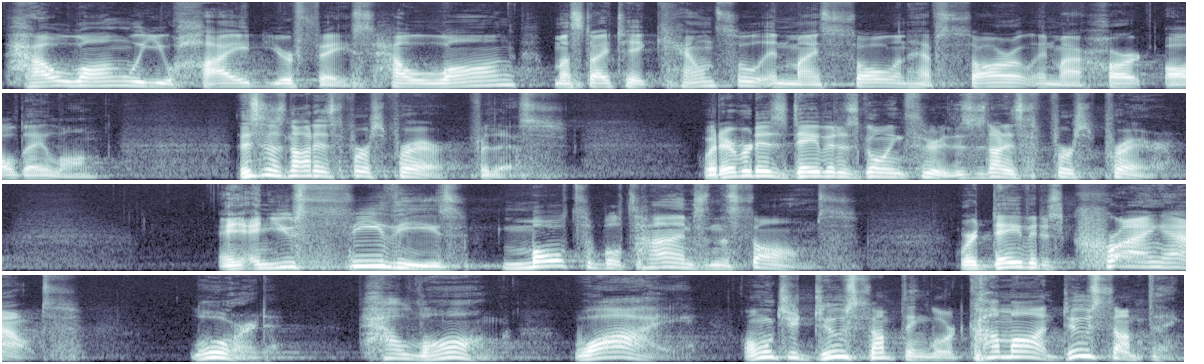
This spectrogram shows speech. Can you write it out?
How long will you hide your face? How long must I take counsel in my soul and have sorrow in my heart all day long? This is not his first prayer for this. Whatever it is David is going through, this is not his first prayer. And, and you see these multiple times in the Psalms where David is crying out, Lord, how long? Why? Why won't you do something, Lord? Come on, do something.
